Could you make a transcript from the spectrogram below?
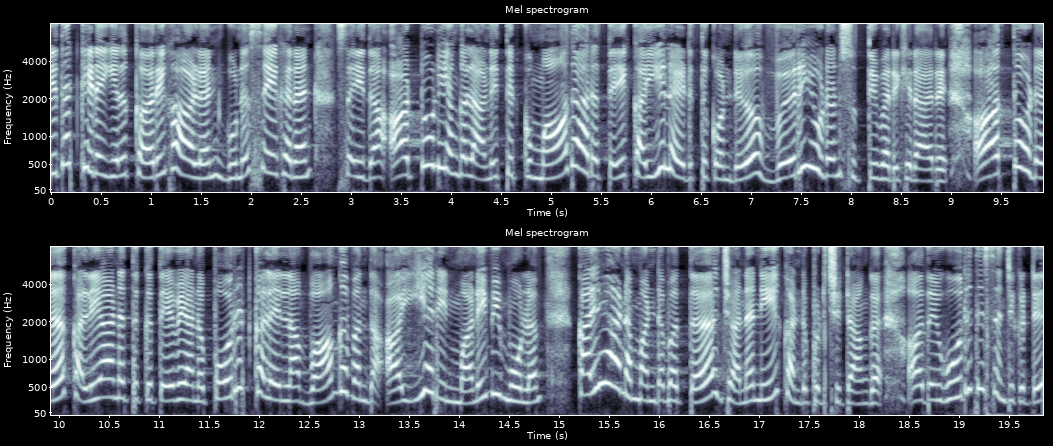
இதற்கிடையில் கரிகாலன் குணசேகரன் செய்த அட்டூழியங்கள் அனைத்திற்கும் ஆதாரத்தை கையில் எடுத்துக்கொண்டு வெறியுடன் சுத்தி வருகிறாரு. அத்தோடு கல்யாணத்துக்கு தேவையான பொருட்கள் எல்லாம் வாங்க வந்த ஐயரின் மனைவி மூலம் கல்யாண மண்டபத்தை ஜனனி கண்டுபிடிச்சிட்டாங்க. அதை உறுதி செஞ்சுக்கிட்டு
